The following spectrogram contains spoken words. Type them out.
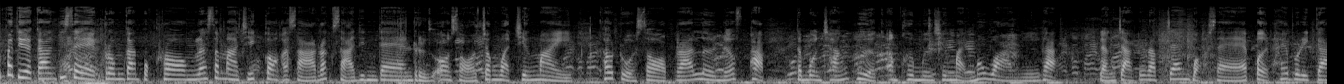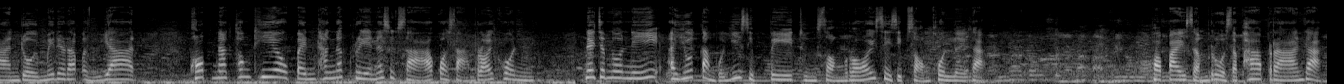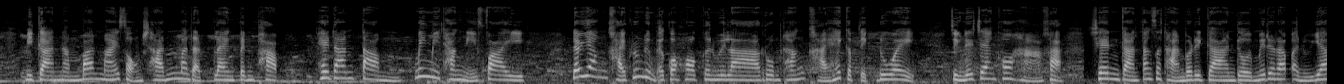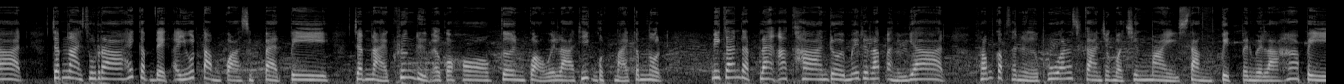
ชุดปฏิบัติการพิเศษกรมการปกครอง และสมาชิกกองอาสารักษาดินแดน หรืออสจังหวัดเชียงใหม่ เข้าตรวจสอบร้านเลอเนิร์ฟผับตำบลช้างเผือกอำเภอเมืองเชียงใหม่เมื่อวานนี้ค่ะ หลังจากได้รับแจ้งเบาะแสเปิดให้บริการโดยไม่ได้รับอนุญาต พบนักท่องเที่ยวเป็นทั้งนักเรียนนักศึกษากว่า 300 คน ในจำนวนนี้อายุต่ำกว่า 20 ปีถึง 242 คนเลยค่ะ พอไปสำรวจสภาพร้านค่ะ มีการนำบ้านไม้สองชั้น มาดัดแปลงเป็นผับ เพดานต่ำไม่มีทางหนีไฟ แล้วยังขายเครื่องดื่มแอลกอฮอล์เกินเวลารวมทั้งขายให้กับเด็กด้วย จึงได้แจ้งข้อหาค่ะ เช่น การตั้งสถานบริการโดยไม่ได้รับอนุญาตจำหน่ายสุราให้กับเด็กอายุต่ำกว่า 18 ปีจำหน่ายเครื่องดื่มแอลกอฮอล์เกินกว่าเวลาที่กฎหมายกำหนด มีการดัดแปลงอาคารโดยไม่ได้รับอนุญาต พร้อมกับเสนอผู้ว่าราชการจังหวัดเชียงใหม่ สั่งปิดเป็นเวลา 5 ปี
